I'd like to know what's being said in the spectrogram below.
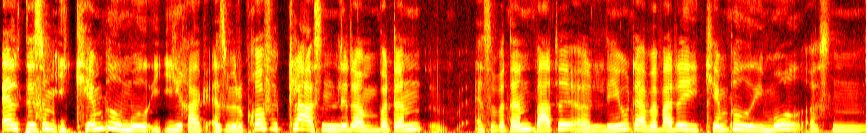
alt det, som I kæmpede mod i Irak, altså vil du prøve at forklare sådan lidt om, hvordan, altså, hvordan var det at leve der? Hvad var det, I kæmpede imod? Og sådan?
